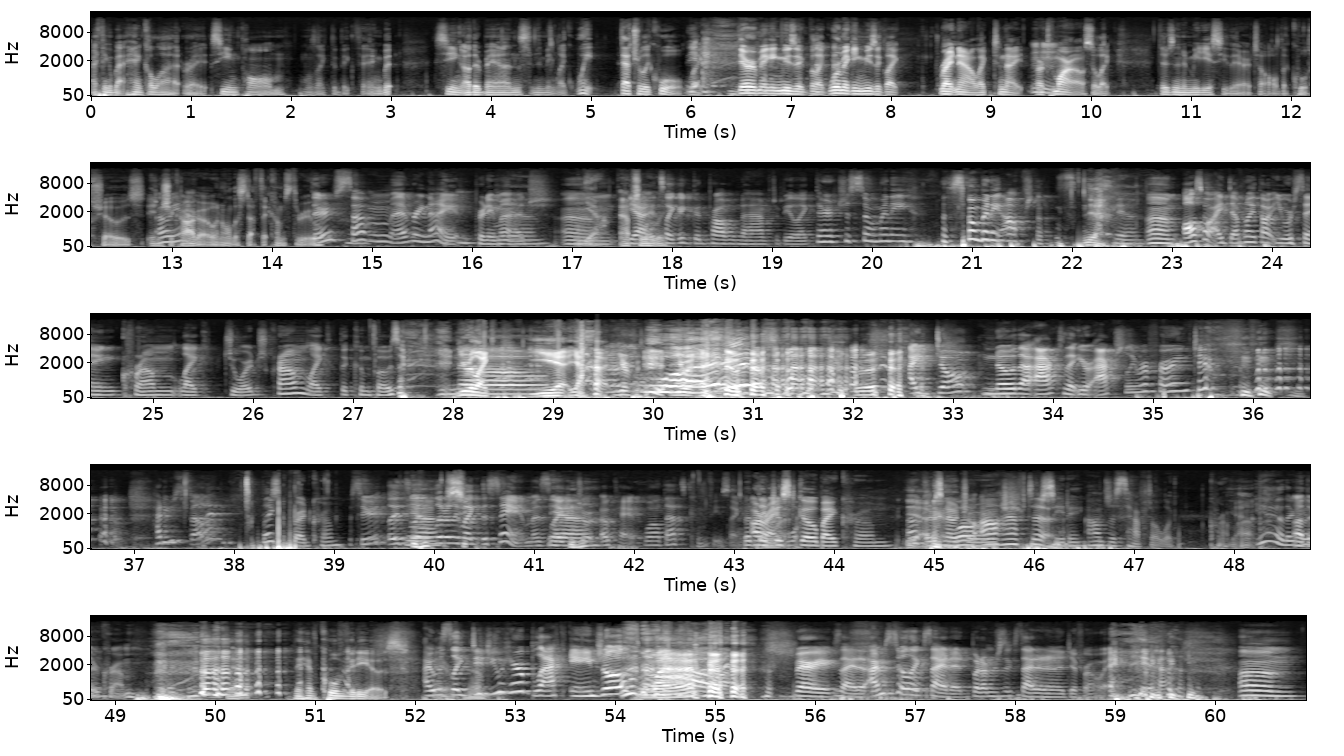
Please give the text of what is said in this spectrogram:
I think about Hank a lot, right? Seeing Palm was like the big thing, but seeing other bands and then being like, wait, that's really cool. Like they're making music, but like we're making music like right now, like tonight or Mhm. tomorrow. So like there's an immediacy there to all the cool shows in Oh, yeah. Chicago and all the stuff that comes through. There's something every night, pretty much. Um, Yeah, Yeah, it's like a good problem to have to be like, there are just so many, so many options. yeah. Yeah. Um, also, I definitely thought you were saying Crumb like George Crumb, like the composer. You were like, No. yeah, yeah. You're, I don't know the act that you're actually referring to. How do you spell it? Like breadcrumb. Seriously, it's Yeah. literally like the same as like. Yeah. George. Okay, well that's confusing. But All they right, just well- go by crumb. Yeah. There's no well, George I'll have to. seating. I'll just have to look Crumb up. Yeah, they're Other good. Crumb. Yeah. They have cool videos. I was there, like, did you hear Black Angels? Wow. Very excited. I'm still excited, but I'm just excited in a different way. Yeah. um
